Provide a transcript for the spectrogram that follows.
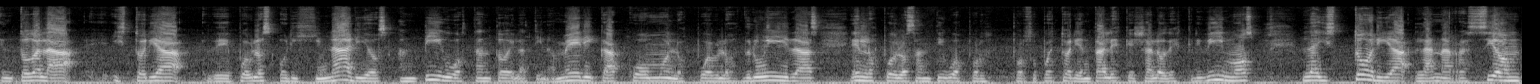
en toda la historia de pueblos originarios antiguos, tanto de Latinoamérica como en los pueblos druidas, en los pueblos antiguos, por, por supuesto, orientales, que ya lo describimos, la historia, la narración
